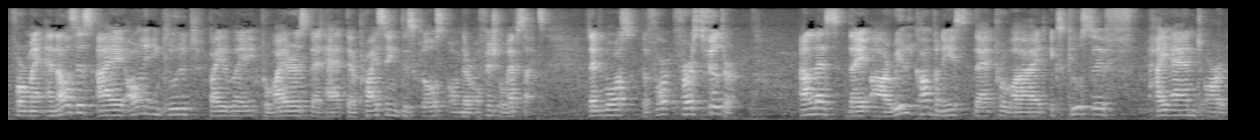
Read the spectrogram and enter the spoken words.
For my analysis, I only included, by the way, providers that had their pricing disclosed on their official websites. That was the first filter unless they are really companies that provide exclusive high-end or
